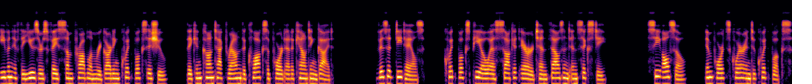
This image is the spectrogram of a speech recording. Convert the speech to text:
even if the users face some problem regarding QuickBooks issue, they can contact round the clock support at Accounting Guide. Visit details QuickBooks POS socket error 10060. See also Import Square into QuickBooks.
